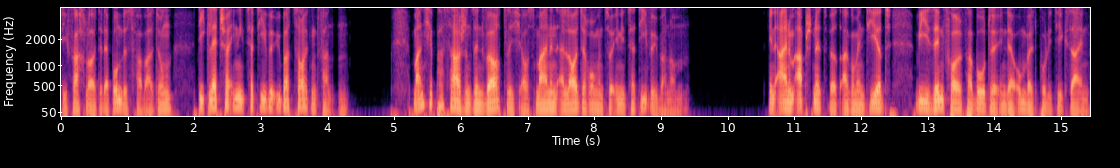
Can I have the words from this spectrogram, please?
die Fachleute der Bundesverwaltung, die Gletscherinitiative überzeugend fanden. Manche Passagen sind wörtlich aus meinen Erläuterungen zur Initiative übernommen. In einem Abschnitt wird argumentiert, wie sinnvoll Verbote in der Umweltpolitik seien.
